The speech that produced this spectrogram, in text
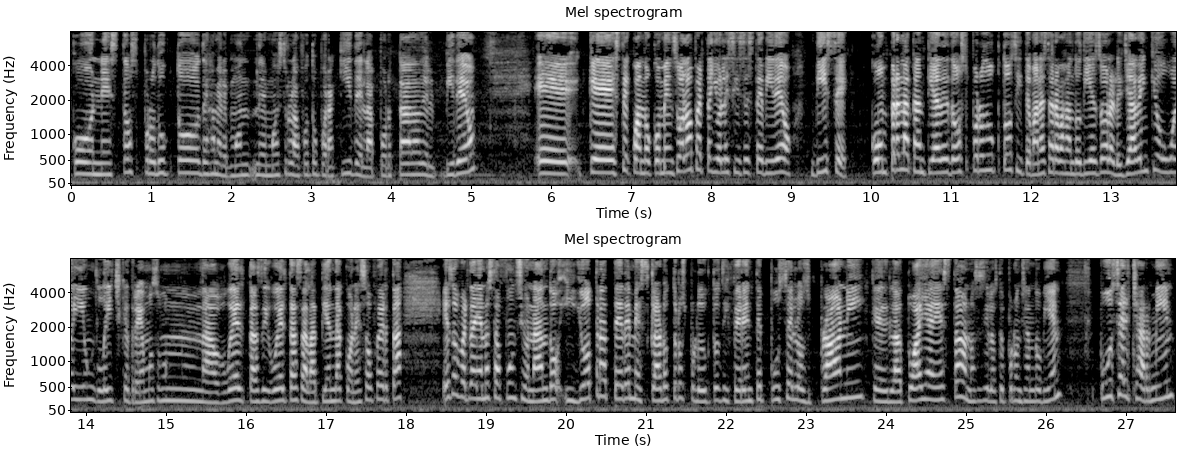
con estos productos. Déjame le, muestro la foto por aquí de la portada del video. Eh, que este cuando comenzó la oferta yo les hice este video dice compra la cantidad de dos productos y te van a estar bajando 10 dólares. Ya ven que hubo ahí un glitch que traemos unas vueltas y vueltas a la tienda con esa oferta. Esa oferta ya no está funcionando y yo traté de mezclar otros productos diferentes. Puse los brownie, que es la toalla esta, no sé si lo estoy pronunciando bien. Puse el charmín,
